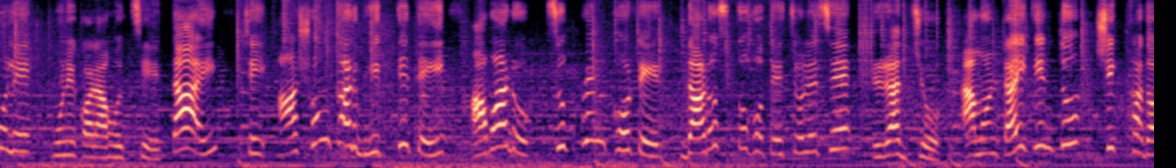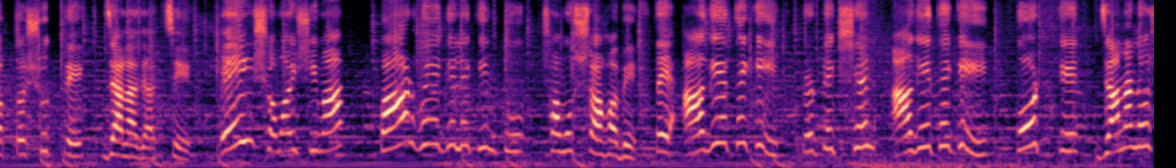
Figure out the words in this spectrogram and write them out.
বলে মনে করা হচ্ছে। তাই সেই আশঙ্কার ভিত্তিতেই আবারও সুপ্রিম কোর্টের দ্বারস্থ হতে চলেছে রাজ্য। এমনটাই কিন্তু শিক্ষা দপ্তর সূত্রে জানা যাচ্ছে। এই সময়সীমা পার হয়ে গেলে কিন্তু সমস্যা হবে। তাই আগে থেকেই প্রোটেকশন আগে থেকেই কোর্টকে জানানোর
